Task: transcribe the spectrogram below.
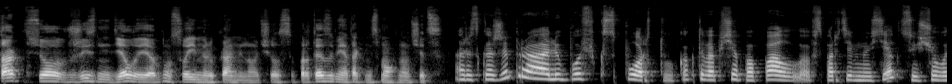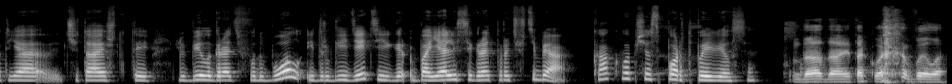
Так все в жизни делаю, я, ну, своими руками научился. Протезами я так не смог научиться. А расскажи про любовь к спорту. Как ты вообще попал в спортивную секцию? Еще вот я читаю, что ты любил играть в футбол, и другие дети боялись играть против тебя. Как вообще спорт появился? Да, да, и такое было.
